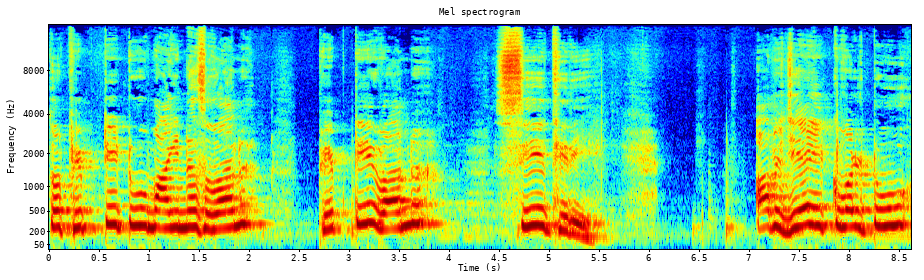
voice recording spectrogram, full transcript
तो fifty two minus one fifty one C three अब जे इक्वल टू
